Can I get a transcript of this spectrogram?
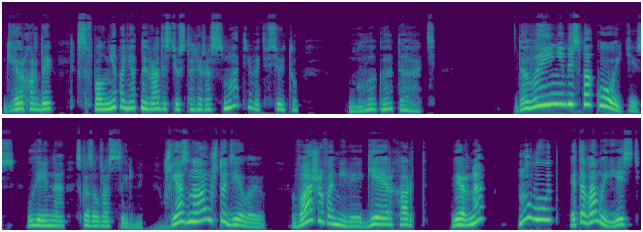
Герхарды с вполне понятной радостью стали рассматривать всю эту благодать, — Да вы не беспокойтесь, — уверенно сказал рассыльный. — Уж я знаю, что делаю. Ваша фамилия Герхард, верно? Ну вот, это вам и есть.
